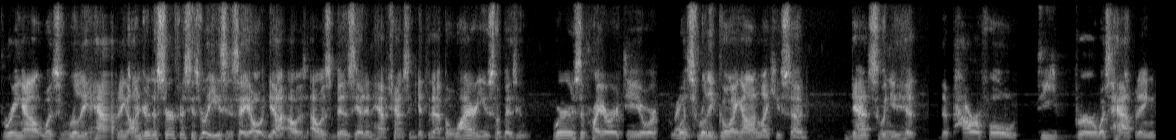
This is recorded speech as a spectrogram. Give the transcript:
bring out what's really happening under the surface, it's really easy to say, "Oh, yeah, I was I was busy. I didn't have a chance to get to that." But why are you so busy? Where is the priority, or right. what's really going on? Like you said, that's when you hit the powerful, deeper, what's happening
